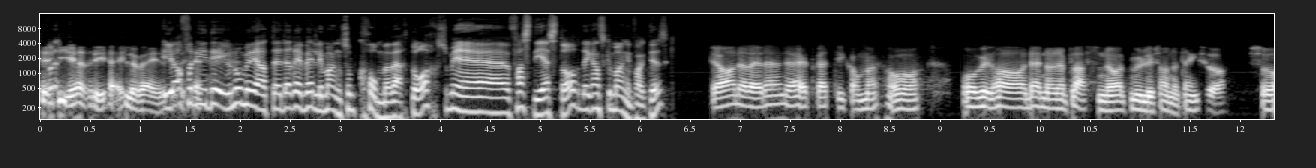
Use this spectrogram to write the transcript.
det, det gjør de hele veien. Ja, fordi det er jo noe med det at det er veldig mange som kommer hvert år, som er faste gjester. Det er ganske mange, faktisk. Ja, det er det. Det er helt rett de kommer. Og og vil ha den og den plassen og alt mulig sånne ting. Så, så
